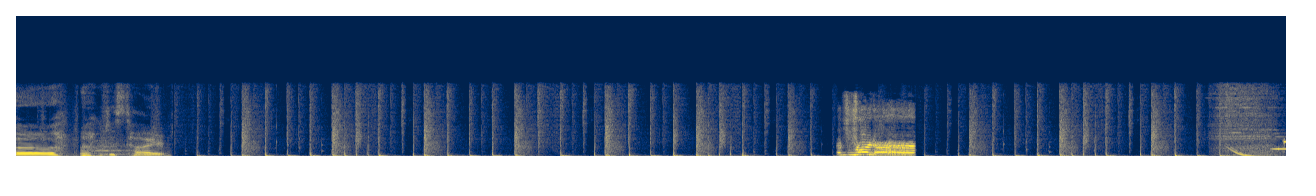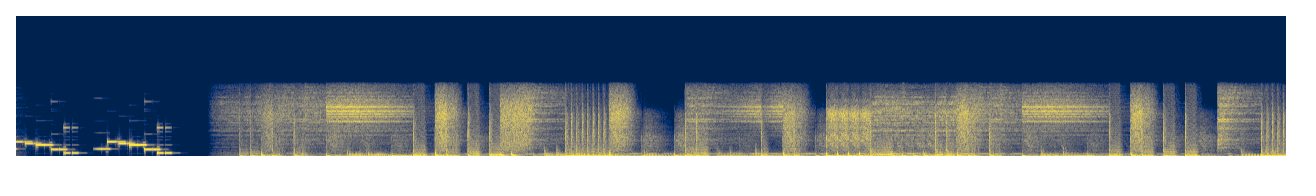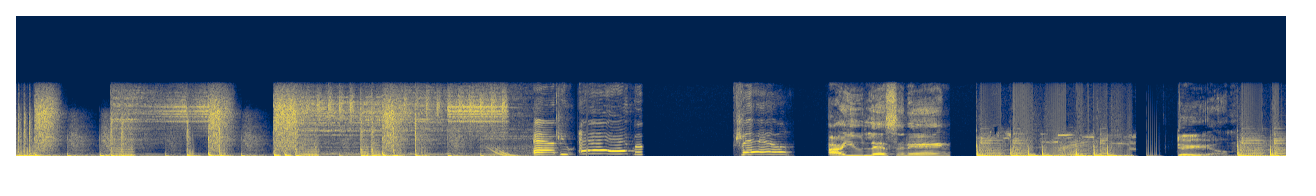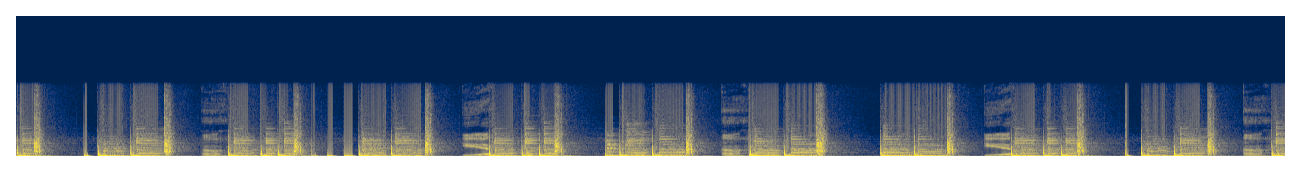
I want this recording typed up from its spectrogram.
Uh, I'm just tired. It's Friday! Listening? Damn. Uh. Yeah. Uh. Yeah. Uh.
